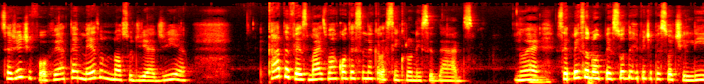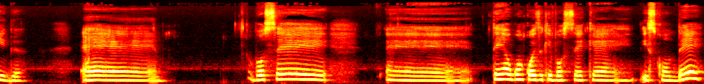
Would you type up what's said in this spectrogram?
Se a gente for ver, até mesmo no nosso dia a dia, cada vez mais vão acontecendo aquelas sincronicidades, não é? Uhum. Você pensa numa pessoa, de repente a pessoa te liga, é, você é, tem alguma coisa que você quer esconder,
